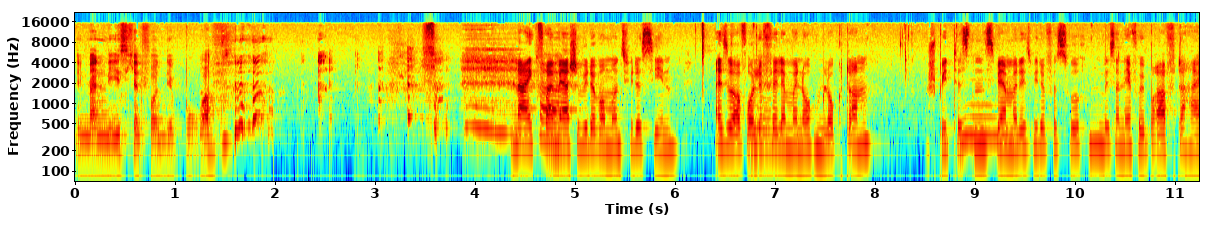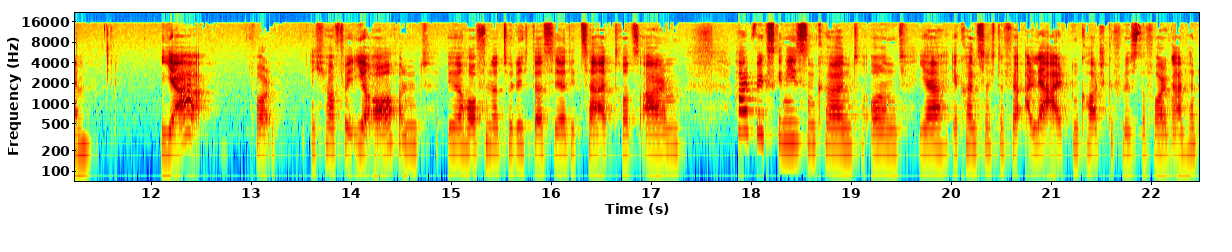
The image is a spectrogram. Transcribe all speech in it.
in mein Näschen von dir bohren. Nein, ich freue mich auch schon wieder, wenn wir uns wieder sehen. Also auf alle ja. Fälle mal nach dem Lockdown. Spätestens ja. werden wir das wieder versuchen. Wir sind ja voll brav daheim. Ja, voll. Ich hoffe, ihr auch. Und wir hoffen natürlich, dass ihr die Zeit trotz allem halbwegs genießen könnt. Und ja, ihr könnt euch dafür alle alten Couchgeflüster-Folgen anhören.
